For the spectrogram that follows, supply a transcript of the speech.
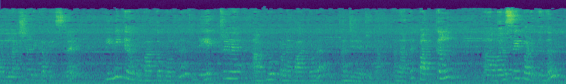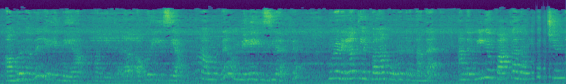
டாக்டர் லக்ஷானிகா பேசுறேன். இன்னைக்கு நம்ம பார்க்க போறது நேற்று அப்லோட் பண்ண பாட்டோட கண்டினியூட்டி தான். அதாவது பற்கள் வரிசைப்படுத்துதல் அவ்வளவு எளிமையா அப்படின்றது. அதாவது அவ்வளவு ஈஸியா அவங்களுக்கு உண்மையிலே ஈஸியா இருக்கு. முன்னாடி எல்லாம் கிளிப் போட்டுட்டு இருந்தாங்க. அந்த வீடியோ பார்க்காதவங்களுக்கு ஒரு சின்ன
